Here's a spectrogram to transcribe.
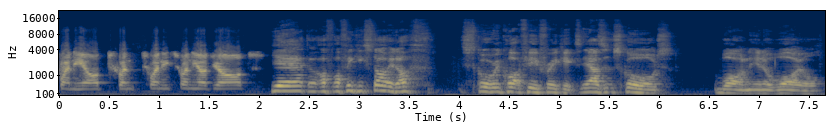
20 odd, 20, 20, 20 odd yards. Yeah, I, I think he started off scoring quite a few free kicks. He hasn't scored one in a while,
